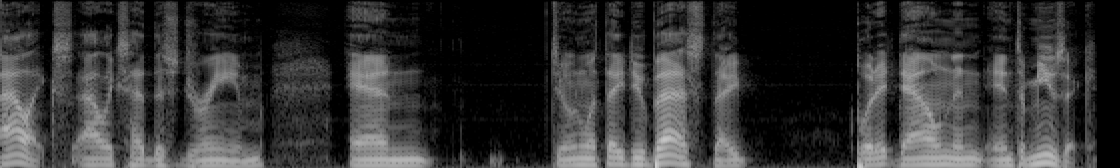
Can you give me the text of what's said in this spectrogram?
Alex. Alex had this dream, and doing what they do best, they put it down in, into music.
